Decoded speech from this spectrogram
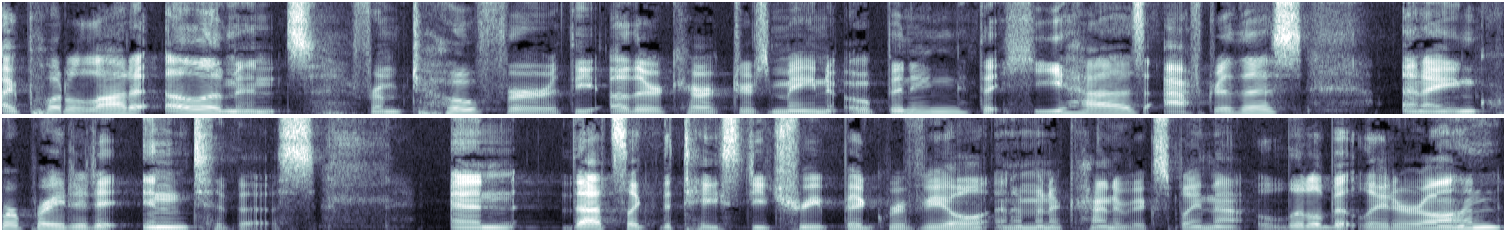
I put a lot of elements from Topher, the other character's main opening that he has after this, and I incorporated it into this. And that's like the tasty treat big reveal, and I'm going to kind of explain that a little bit later on.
